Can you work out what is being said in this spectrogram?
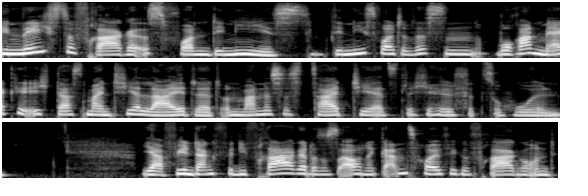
Die nächste Frage ist von Denise. Denise wollte wissen, woran merke ich, dass mein Tier leidet und wann ist es Zeit, tierärztliche Hilfe zu holen? Ja, vielen Dank für die Frage. Das ist auch eine ganz häufige Frage und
